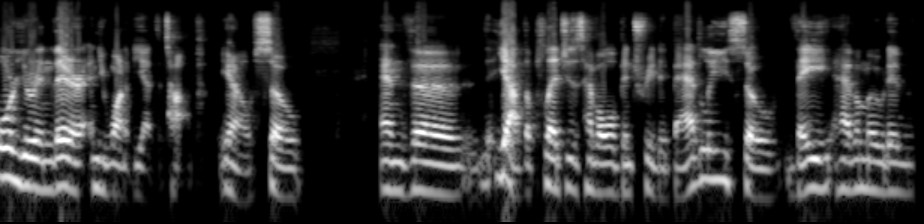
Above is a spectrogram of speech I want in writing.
or you're in there and you want to be at the top, you know, so, and the, yeah, the pledges have all been treated badly, so they have a motive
